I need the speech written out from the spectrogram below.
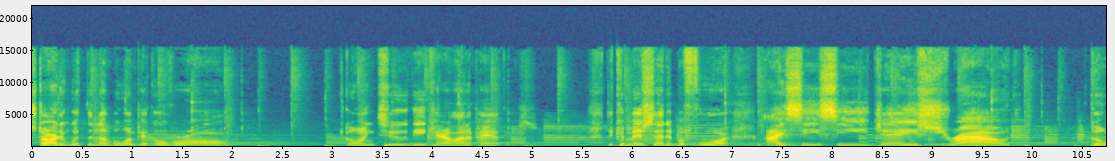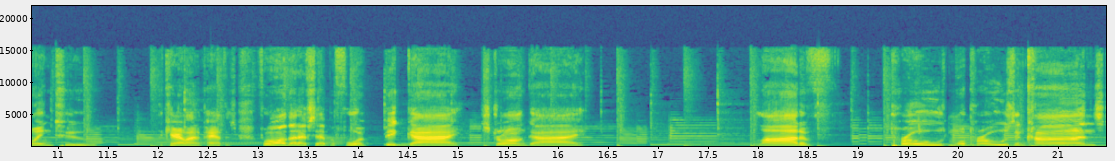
starting with the number one pick overall going to the Carolina Panthers. The commish said it before. I see CJ Stroud going to the Carolina Panthers. For all that I've said before, big guy, strong guy, a lot of pros, more pros than cons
